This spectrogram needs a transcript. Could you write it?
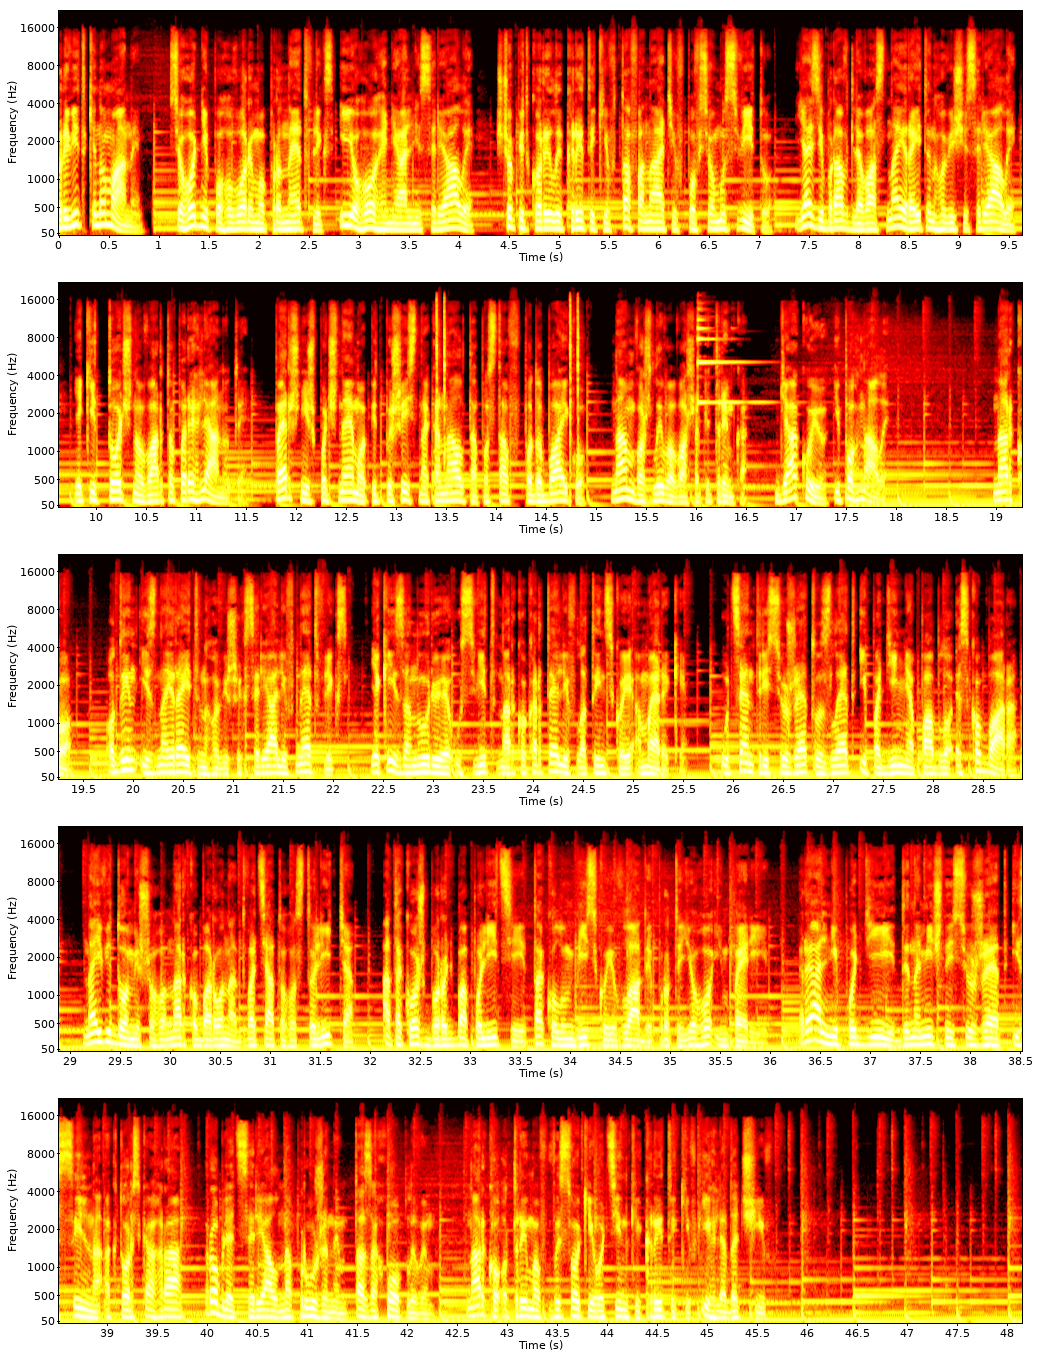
Привіт, кіномани! Сьогодні поговоримо про Netflix і його геніальні серіали, що підкорили критиків та фанатів по всьому світу. Я зібрав для вас найрейтинговіші серіали, які точно варто переглянути. Перш ніж почнемо, підпишись на канал та постав вподобайку. Нам важлива ваша підтримка. Дякую і погнали! Нарко один із найрейтинговіших серіалів Netflix, який занурює у світ наркокартелів Латинської Америки. У центрі сюжету злет і падіння Пабло Ескобара, найвідомішого наркобарона ХХ століття, а також боротьба поліції та колумбійської влади проти його імперії. Реальні події, динамічний сюжет і сильна акторська гра роблять серіал напруженим та захопливим. Нарко отримав високі оцінки критиків і глядачів.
